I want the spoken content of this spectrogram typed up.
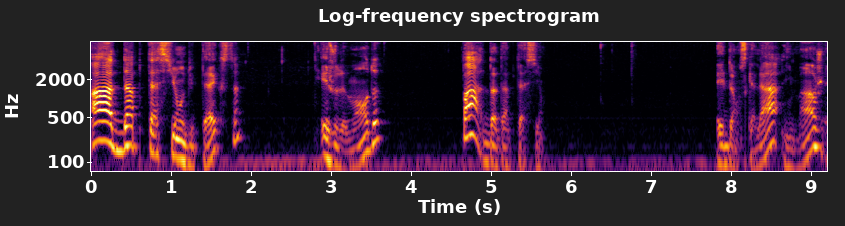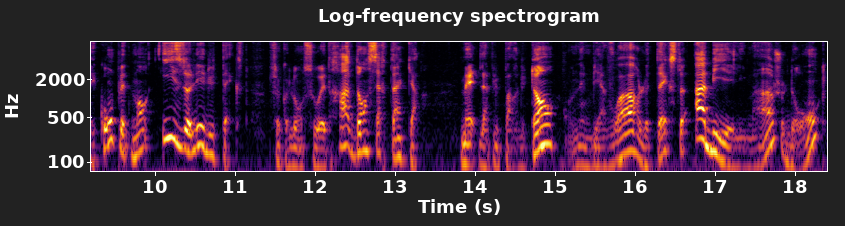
adaptation du texte, et je demande pas d'adaptation. Et dans ce cas-là, l'image est complètement isolée du texte, ce que l'on souhaitera dans certains cas. Mais la plupart du temps, on aime bien voir le texte habiller l'image, donc,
